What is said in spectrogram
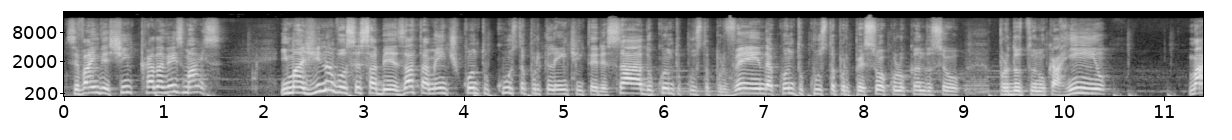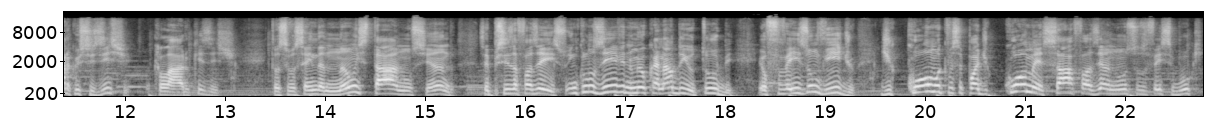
Você vai investir cada vez mais. Imagina você saber exatamente quanto custa por cliente interessado, quanto custa por venda, quanto custa por pessoa colocando o seu produto no carrinho. Marco, isso existe? Claro que existe. Então, se você ainda não está anunciando, você precisa fazer isso. Inclusive, no meu canal do YouTube, eu fiz um vídeo de como que você pode começar a fazer anúncios no Facebook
